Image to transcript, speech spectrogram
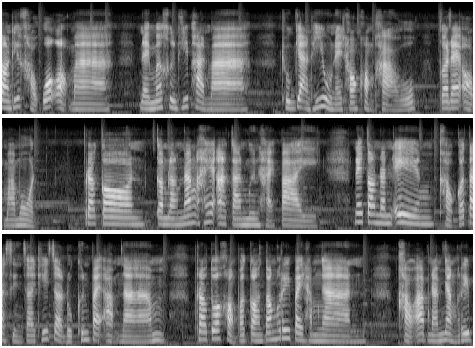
ตอนที่เขาอ้วกออกมา ในเมื่อคืนที่ผ่านมา ทุกอย่างที่อยู่ในท้องของเขา ก็ได้ออกมาหมด ประกรณ์กำลังนั่งให้อาการมึนหายไป ในตอนนั้นเองเขาก็ตัดสินใจที่จะลุกขึ้นไปอาบน้ำเพราะตัวของประกรณ์ต้องรีบไปทำงาน เขาอาบน้ำอย่างรีบ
